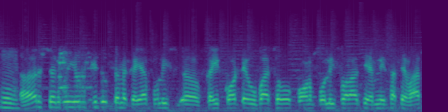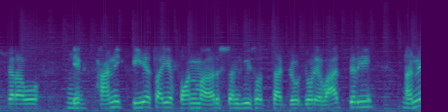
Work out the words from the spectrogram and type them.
હર્ષ સંઘવી એવું કીધું તમે કયા પોલીસ કઈ કોર્ટે ઊભા છો કોણ પોલીસવાળા છે એમની સાથે વાત કરાવો. એક સ્થાનિક પીએસઆઈ એ ફોનમાં હર્ષ સંઘવી જોડે વાત કરી અને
